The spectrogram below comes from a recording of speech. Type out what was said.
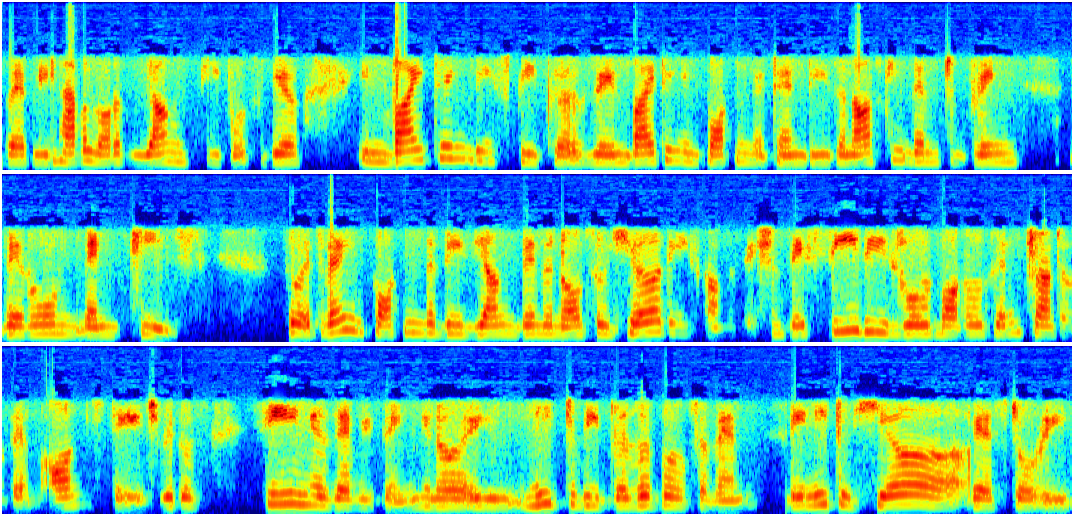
where we'll have a lot of young people. So we're inviting these speakers, we're inviting important attendees and asking them to bring their own mentees. So it's very important that these young women also hear these conversations. They see these role models in front of them on stage because seeing is everything. You know, you need to be visible for them. They need to hear their stories,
